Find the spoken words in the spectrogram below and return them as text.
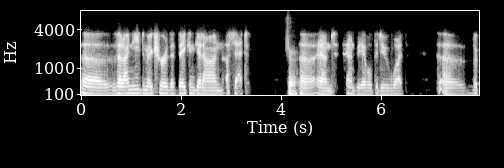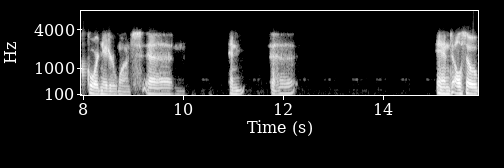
uh, that I need to make sure that they can get on a set. Sure. Uh, and and be able to do what uh, the coordinator wants, um, and uh, and also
